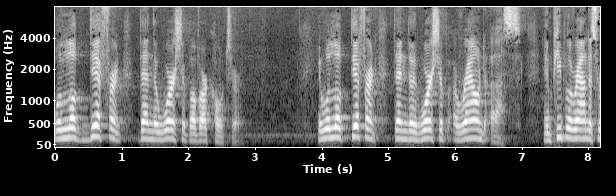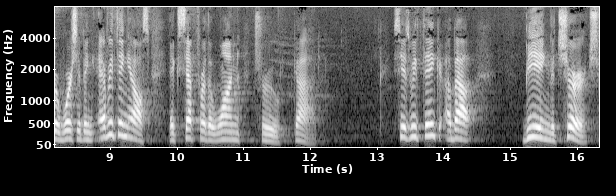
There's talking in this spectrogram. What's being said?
will look different than the worship of our culture. It will look different than the worship around us. And people around us who are worshiping everything else except for the one true God. See, as we think about being the church,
